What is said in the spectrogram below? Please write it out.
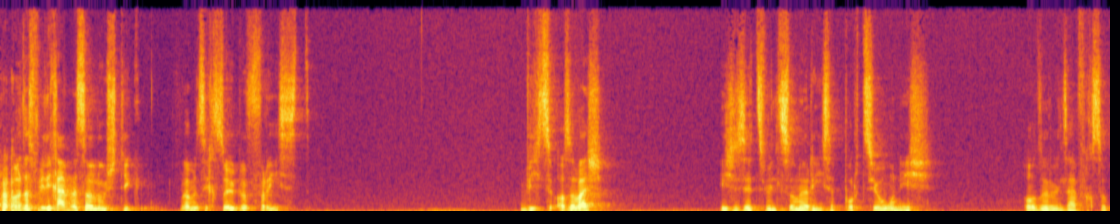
aber das finde ich immer so lustig, wenn man sich so überfrisst. Wieso, also weißt ist es jetzt, weil es so eine riesige Portion ist? Oder weil es einfach so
